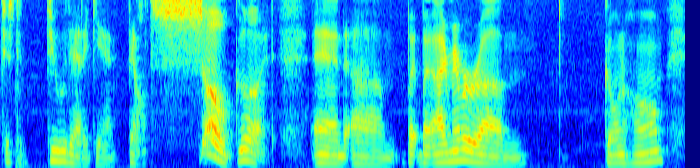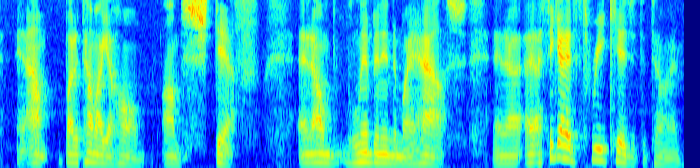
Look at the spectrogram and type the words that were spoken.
just to do that again felt so good. And um but but i remember um going home and i'm by the time i get home i'm stiff and i'm limping into my house. And i i think i had three kids at the time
